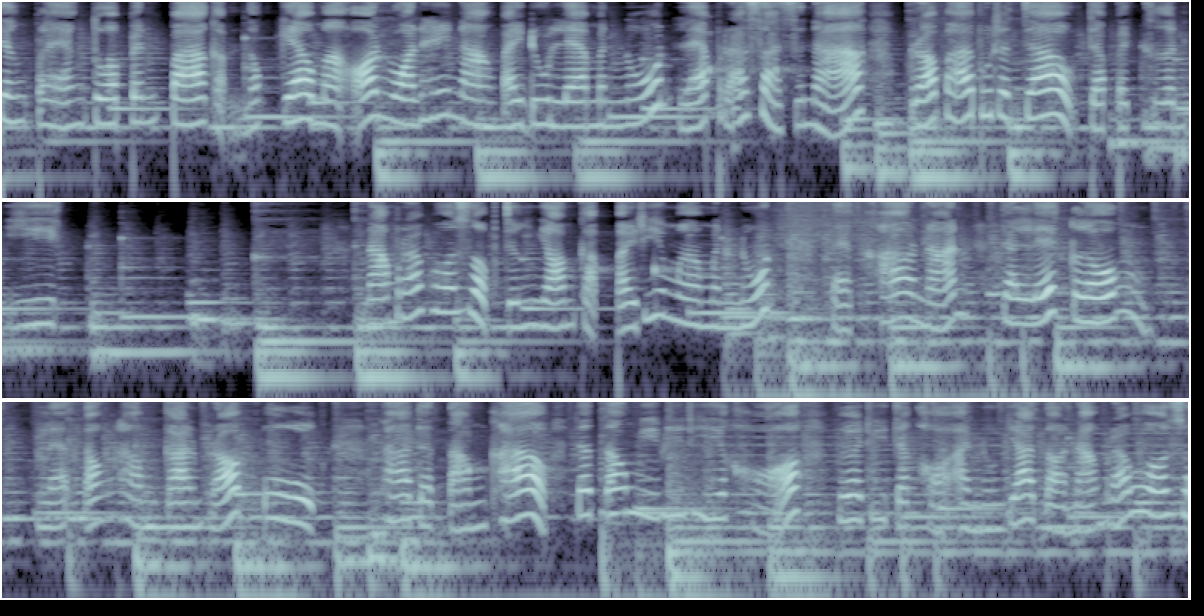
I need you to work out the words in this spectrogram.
จึงแปลงตัวเป็นปลากับนกแก้วมาอ้อนวอนให้นางไปดูแลมนุษย์ และพระศาสนา เพราะพระพุทธเจ้าจะไปเกิดอีก นางพระโพศพจึงยอมกลับไปที่เมืองมนุษย์ แต่ข้าวนั้นจะเล็กลง และต้องทำการเพาะปลูก ถ้าจะตำข้าวจะต้องมีพิธีขอ เพื่อที่จะขออนุญาตต่อนางพระโพศ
